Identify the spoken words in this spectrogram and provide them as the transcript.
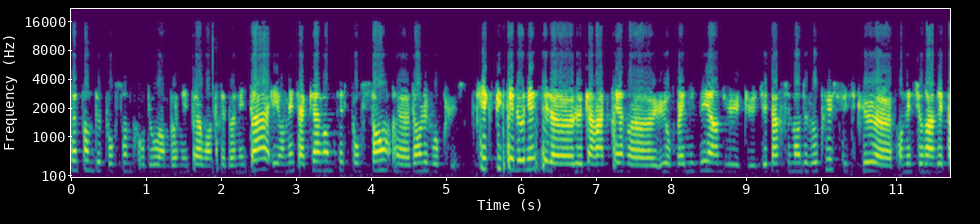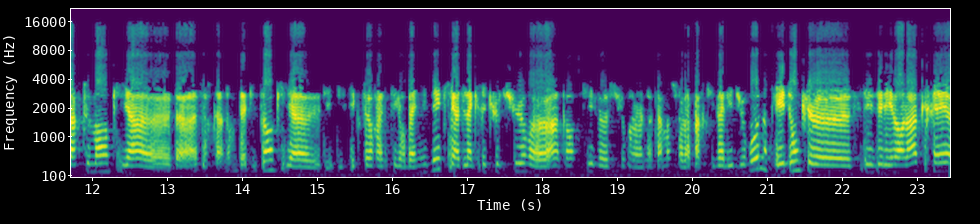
62% de cours d'eau en bon état ou en très bon état et on est à 47% euh, dans le Vaucluse. Ce qui explique ces données, c'est le, le, caractère euh, urbanisé hein, du, du, département de Vaucluse puisque euh, on est sur un département qui a bah, un certain nombre d'habitants, qui a des, des, secteurs assez urbanisés, qui a de l'agriculture intensive sur notamment sur la partie vallée du Rhône et donc ces éléments-là créent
